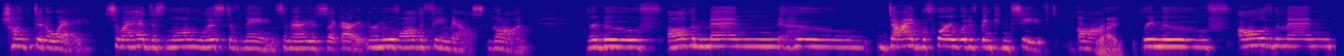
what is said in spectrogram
chunked it away. So I had this long list of names and I was like, all right, remove all the females, gone. Remove all the men who died before I would have been conceived, gone Right. remove all of the men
